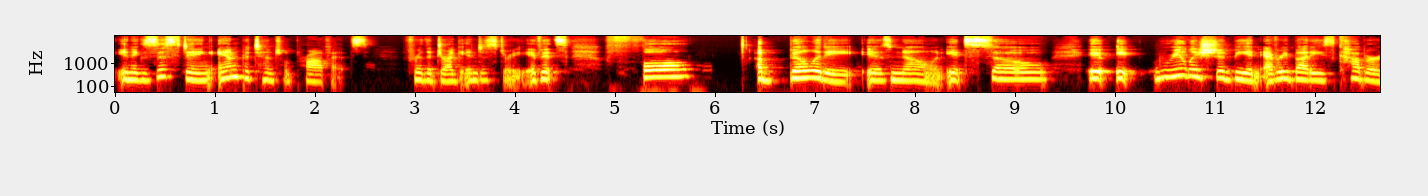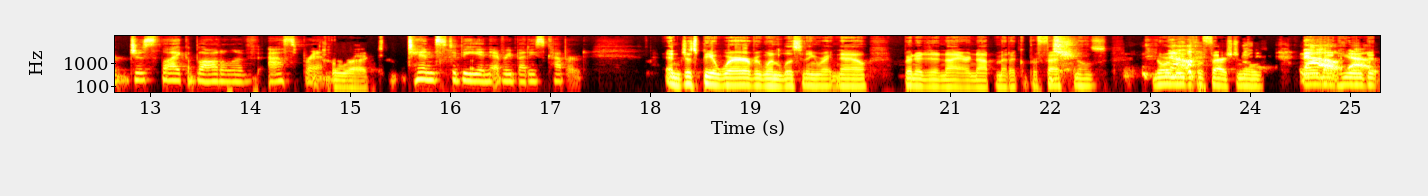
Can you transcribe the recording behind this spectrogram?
in existing and potential profits for the drug industry. If its full ability is known, it's so it it really should be in everybody's cupboard, just like a bottle of aspirin Correct. tends to be uh in everybody's cupboard. And just be aware, everyone listening right now, Bernadette and I are not medical professionals, nor No. legal professionals. No, we're not here no. to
